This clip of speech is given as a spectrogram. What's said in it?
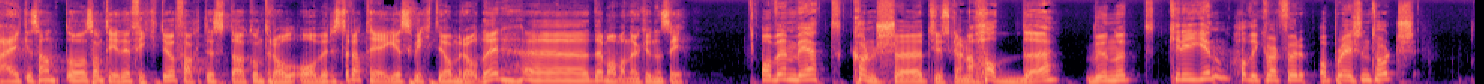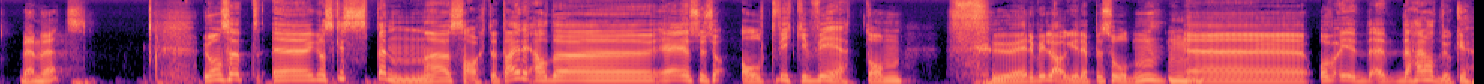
Nei, ikke sant? Og Samtidig fikk de jo faktisk da kontroll over strategisk viktige områder. Eh, Det må man jo kunne si. Og hvem vet, kanskje tyskerne hadde vunnet krigen? Hadde det ikke vært for Operation Torch? Hvem vet? Uansett, eh, ganske spennende sak dette her. Jeg, hadde, jeg, jeg syns jo alt vi ikke vet om før vi lager episoden. Eh, og det, det her hadde vi jo ikke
